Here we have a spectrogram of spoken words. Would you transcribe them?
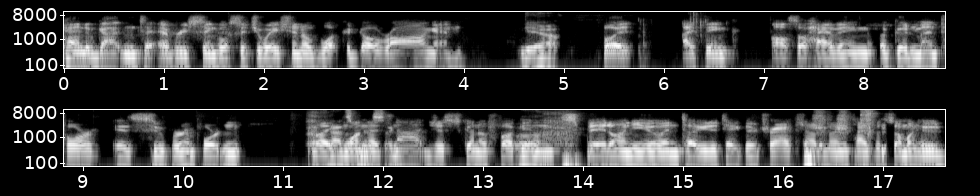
kind of gotten to every single situation of what could go wrong and Yeah. but I think also having a good mentor is super important. Like That's one that's not just gonna fucking Ugh. spit on you and tell you to take their trash out a million times, but someone who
